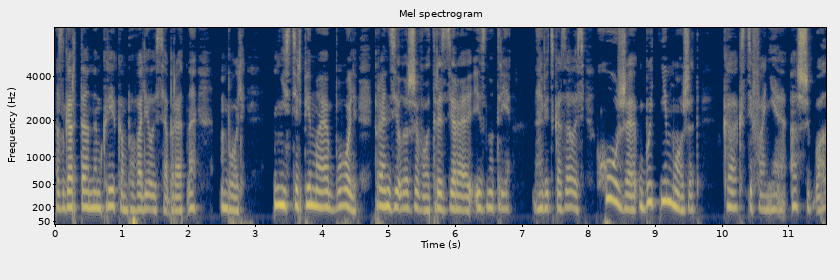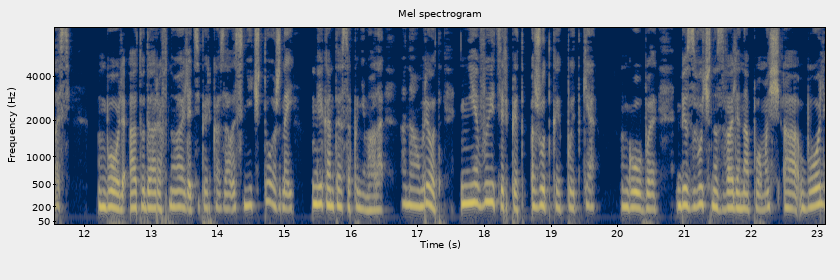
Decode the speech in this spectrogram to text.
с гортанным криком повалилась обратно. Боль. Нестерпимая боль пронзила живот, раздирая изнутри. А ведь казалось, хуже быть не может. Как Стефания ошибалась. Боль от ударов Ноэля теперь казалась ничтожной. Викантесса понимала, она умрет, не вытерпит жуткой пытки. Губы беззвучно звали на помощь, а боль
